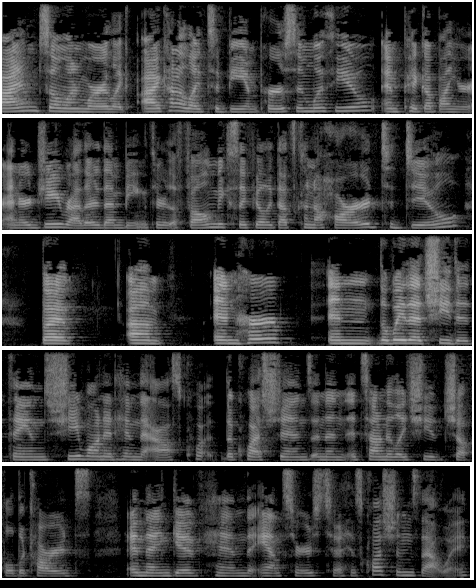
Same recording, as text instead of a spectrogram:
I'm someone where like I kind of like to be in person with you and pick up on your energy rather than being through the phone because I feel like that's kind of hard to do. But um in her in the way that she did things, she wanted him to ask que- the questions and then it sounded like she'd shuffle the cards and then give him the answers to his questions that way.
